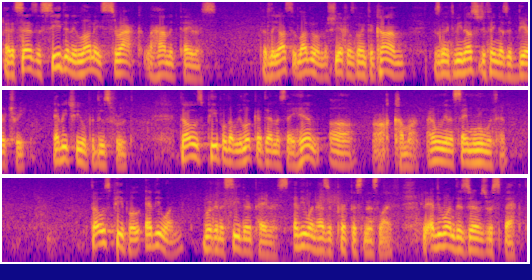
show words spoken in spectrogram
that it says the seed in Ilane Srak Lahamid Paris. That Liyasid Lavi, when Mashiach is going to come, there's going to be no such a thing as a beer tree. Every tree will produce fruit. Those people that we look at them and say, him, oh, oh come on, I don't want to be in the same room with him. Those people, everyone, we're going to see their Paris. Everyone has a purpose in this life, and everyone deserves respect.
